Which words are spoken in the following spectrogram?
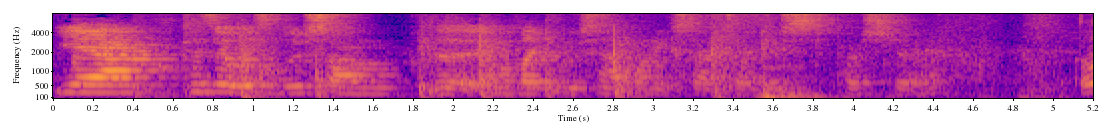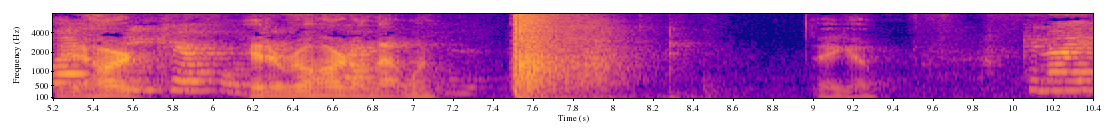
Yeah, because it was loose on the. It would like loosen up on each side, so I just pushed it. Let's hard. Be careful. Hit it real hard on that one. There you go. Can I?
